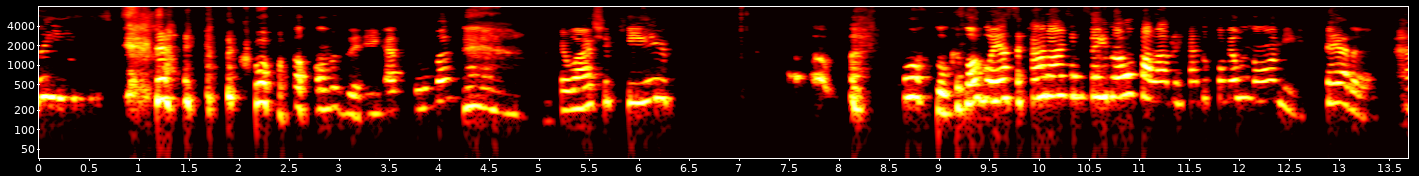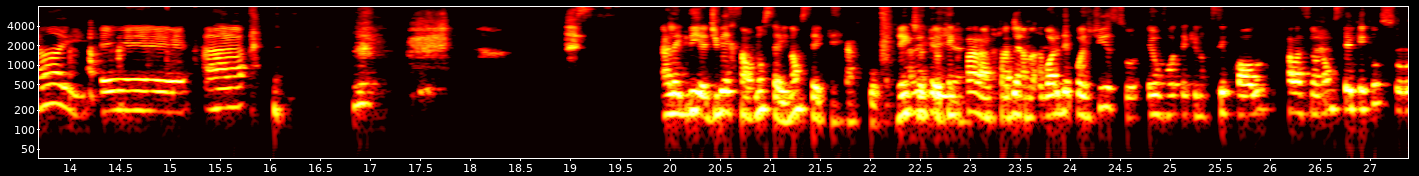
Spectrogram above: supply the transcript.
Ricardo Cuba, vamos ver. Ricardo Cuba, eu acho que. Pô, Lucas, logo essa, caraca, não sei não é uma palavra, Ricardo Cuba é um nome. Pera. Ai, é. A... Alegria, diversão, não sei, não sei o que é Ricardo Cuba. Gente, Alegria. eu tenho que parar, tá vendo? Agora, depois disso, eu vou ter que ir no psicólogo e falar assim: eu não sei o que, é que eu sou.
